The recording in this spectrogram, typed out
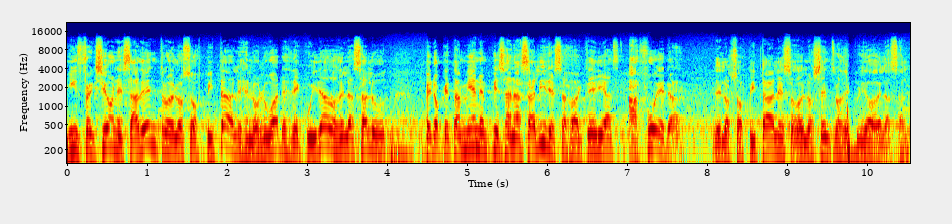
infecciones adentro de los hospitales, en los lugares de cuidados de la salud, pero que también empiezan a salir esas bacterias afuera de los hospitales o de los centros de cuidados de la salud.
